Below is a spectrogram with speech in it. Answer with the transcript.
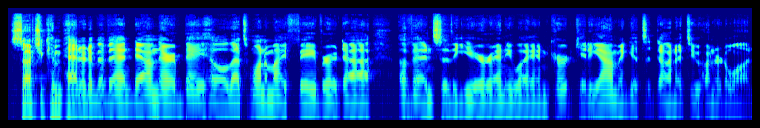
such a competitive event down there at Bay Hill. That's one of my favorite uh, events of the year, anyway. And Kurt Kitayama gets it done at two hundred to one.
